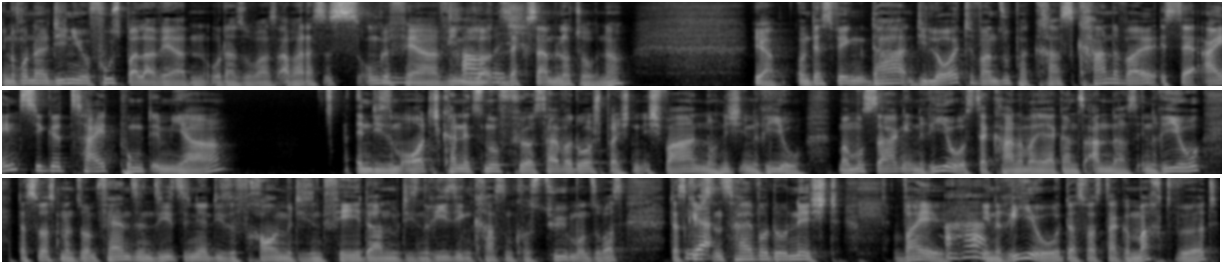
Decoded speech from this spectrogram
in Ronaldinho Fußballer werden oder sowas. Aber das ist ungefähr wie ein. Sechser im Lotto, ne? Ja, und deswegen da, die Leute waren super krass. Karneval ist der einzige Zeitpunkt im Jahr, in diesem Ort. Ich kann jetzt nur für Salvador sprechen. Ich war noch nicht in Rio. Man muss sagen, in Rio ist der Karneval ja ganz anders. In Rio, das, was man so im Fernsehen sieht, sind ja diese Frauen mit diesen Federn, mit diesen riesigen krassen Kostümen und sowas. Das gibt's Ja. in Salvador nicht. Weil Aha. in Rio, das, was da gemacht wird,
